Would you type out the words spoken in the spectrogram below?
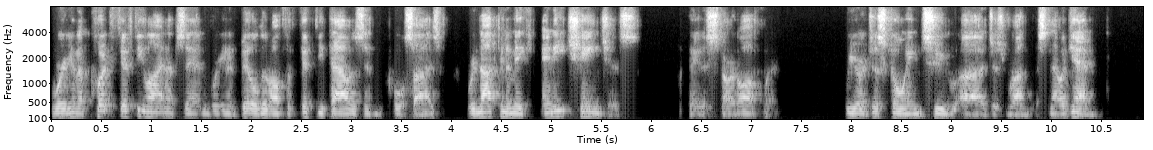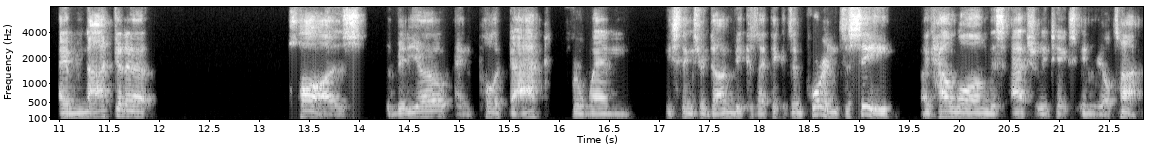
we're going to put 50 lineups in. We're going to build it off of 50,000 pool size. We're not going to make any changes, okay, to start off with. We are just going to uh, just run this. Now, again, I am not going to pause the video and pull it back for when these things are done because I think it's important to see like how long this actually takes in real time.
